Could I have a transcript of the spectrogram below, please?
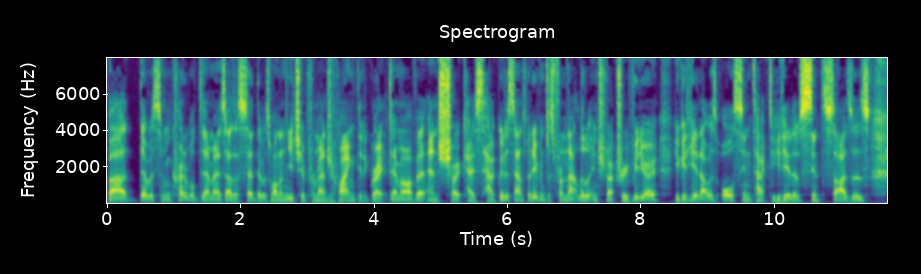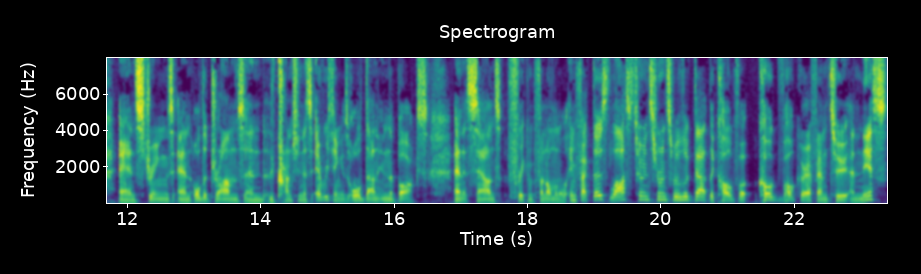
But there was some incredible demos. As I said, there was one on YouTube from Andrew Huang, did a great demo of it and showcased how good it sounds. But even just from that little introductory video, you could hear that was all Syntakt. You could hear those synthesizers and strings and all the drums and the crunchiness. Everything is all done in the box and it sounds freaking phenomenal. In fact, those last two instruments we looked at, the Korg, Korg Volca FM2 and this,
